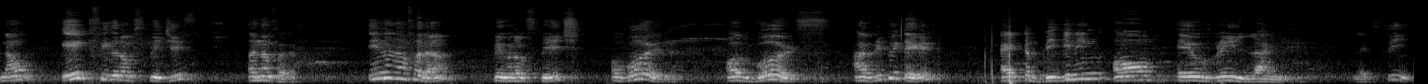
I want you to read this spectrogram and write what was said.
Now, eighth figure of speech is anaphora. In anaphora figure of speech, a word or words are repeated at the beginning of every line. Let's see.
